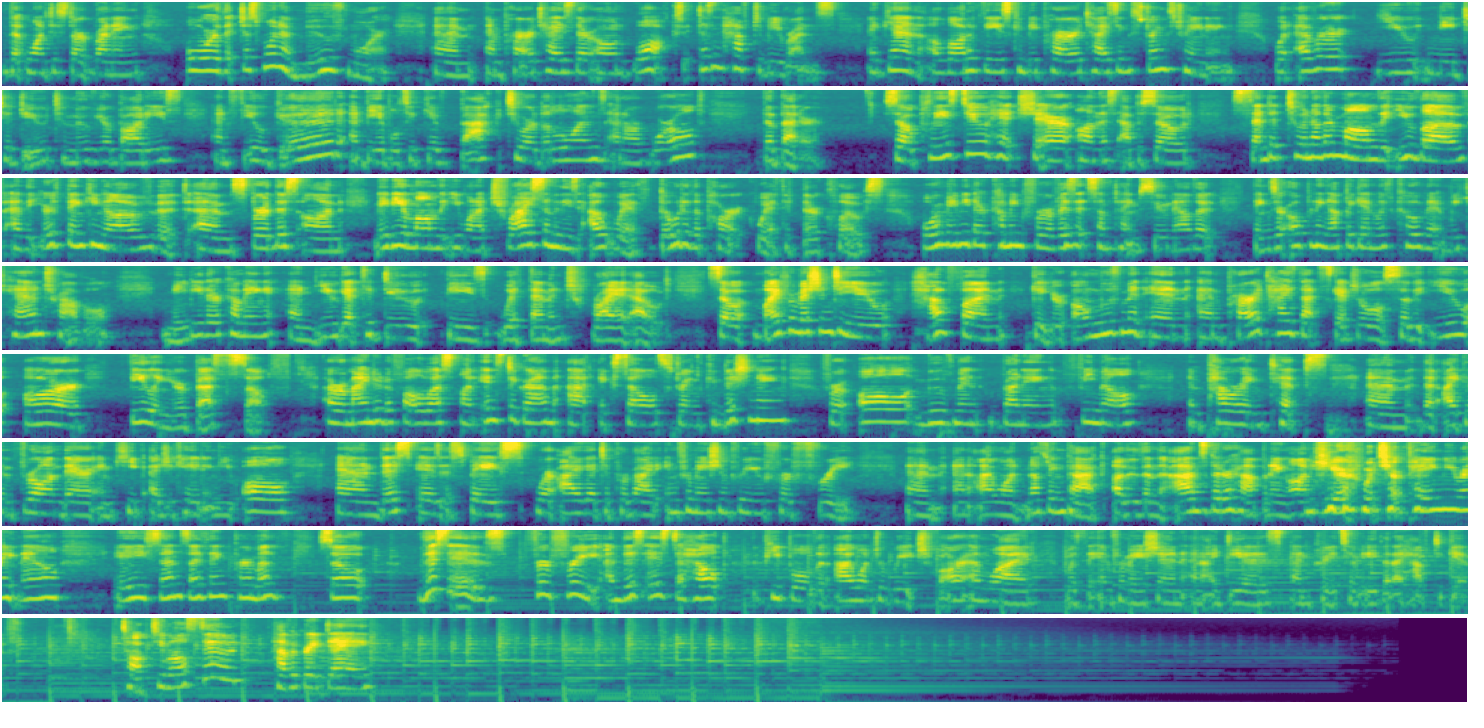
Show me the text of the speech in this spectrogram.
that want to start running or that just want to move more um, and prioritize their own walks. It doesn't have to be runs. Again, a lot of these can be prioritizing strength training. Whatever you need to do to move your bodies and feel good and be able to give back to our little ones and our world, the better. So please do hit share on this episode. Send it to another mom that you love and that you're thinking of that um, spurred this on. Maybe a mom that you want to try some of these out with, go to the park with if they're close. Or maybe they're coming for a visit sometime soon now that things are opening up again with COVID and we can travel. Maybe they're coming and you get to do these with them and try it out. So, my permission to you have fun, get your own movement in, and prioritize that schedule so that you are feeling your best self. A reminder to follow us on Instagram at ACCEL Strength Conditioning for all movement, running, female empowering tips um, that I can throw on there and keep educating you all and this is a space where I get to provide information for you for free. Um, and I want nothing back other than the ads that are happening on here, which are paying me right now 80 cents, I think, per month. So this is for free, and this is to help the people that I want to reach far and wide with the information and ideas and creativity that I have to give. Talk to you all soon. Have a great day.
